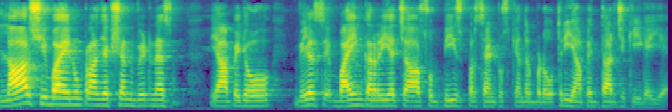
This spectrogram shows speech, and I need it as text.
large Shiba Inu transaction witness यहाँ पे जो वेल्स बाइंग कर रही है 420 परसेंट उसके अंदर बढ़ोतरी यहाँ पे दर्ज की गई है।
